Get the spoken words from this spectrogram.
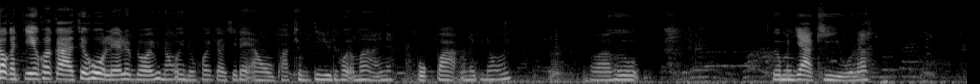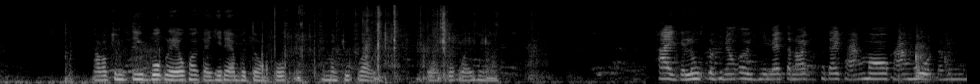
ดอกกระเจียวค่อยกาเชื่อโหดแล้วเรียบร้อยพี่น้องเอ้ยเดี๋ยวค่อยกาสิได้เอาผักชมตีอยู่ที่ค่อยเอามาให้นะปลูกปากมันเลยพี่น้องเอ้ยเพราะว่าคือคือมันยากขิวนะเอาผักชมตีปลูกแล้วค่อยกาสิได้เอาไปตองปลูกนะให้มันชุกไว้ตองปลูกไว้พี่น้องไผ่กับลูกแล้วพี่น้องเอ้ยนี่แม่ตาน้อยก็จะได้ค้างหมอค้างโหดแล้วมันนี่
